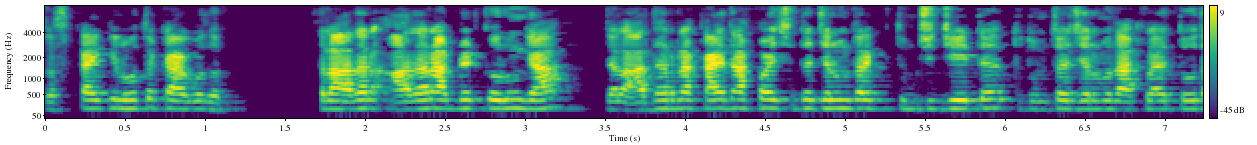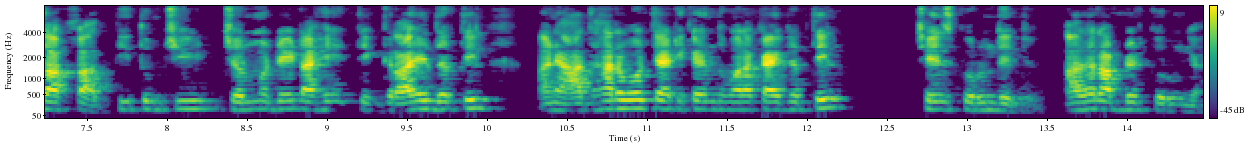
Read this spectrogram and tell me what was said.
तसं काय केलं होतं काय अगोदर? त्याला आधार आधार अपडेट करून घ्या. त्याला आधारला काय दाखवायचं तर जन्मतारीख तुमची जे येतं तुमचा जन्म दाखला आहे तो दाखवा. ती तुमची जन्म डेट आहे ते ग्राह्य धरतील आणि आधारवर त्या ठिकाणी तुम्हाला काय करतील? चेंज करून देतील. आधार अपडेट करून घ्या.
